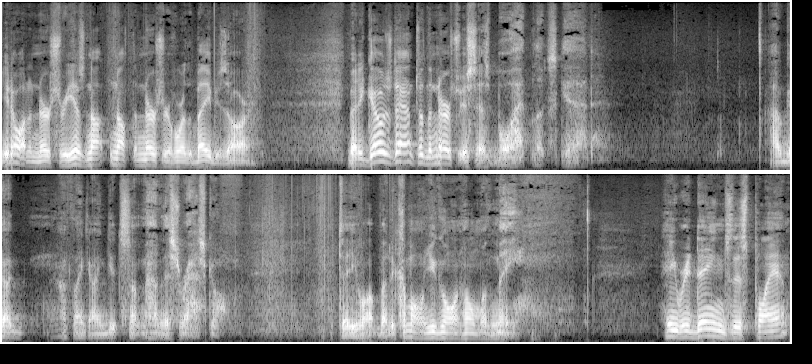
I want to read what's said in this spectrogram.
You know what a nursery is, not, not the nursery where the babies are. But he goes down to the nursery and says, Boy, it looks good. I've got, I think I can get something out of this rascal. I tell you what, buddy, come on, you going home with me. He redeems this plant.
